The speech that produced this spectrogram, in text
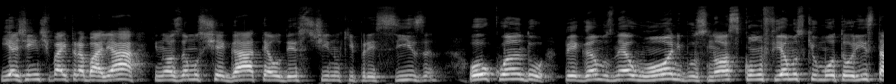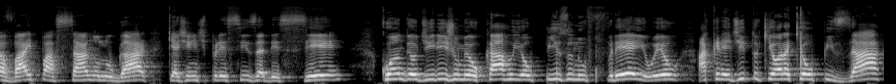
e a gente vai trabalhar, que nós vamos chegar até o destino que precisa. Ou quando pegamos né, o ônibus, nós confiamos que o motorista vai passar no lugar que a gente precisa descer. Quando eu dirijo o meu carro e eu piso no freio, eu acredito que a hora que eu pisar,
